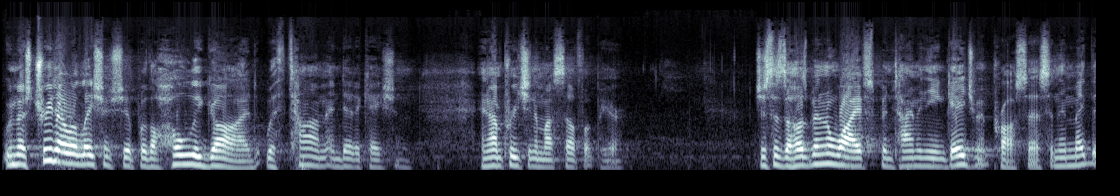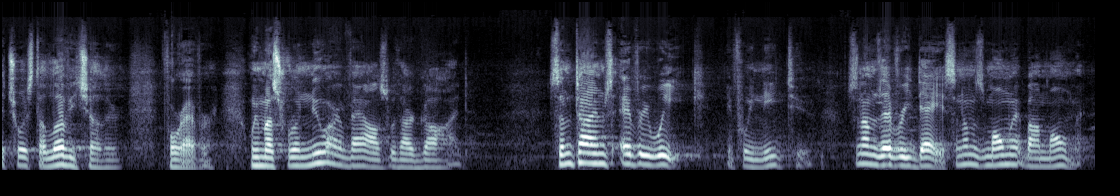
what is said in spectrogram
We must treat our relationship with a holy God with time and dedication. And I'm preaching to myself up here. Just as a husband and a wife spend time in the engagement process and then make the choice to love each other forever, we must renew our vows with our God. Sometimes every week, if we need to. Sometimes every day. Sometimes moment by moment.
